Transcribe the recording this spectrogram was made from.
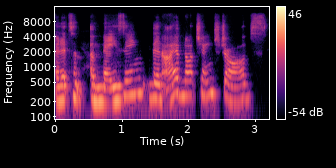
And it's amazing. Then I have not changed jobs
